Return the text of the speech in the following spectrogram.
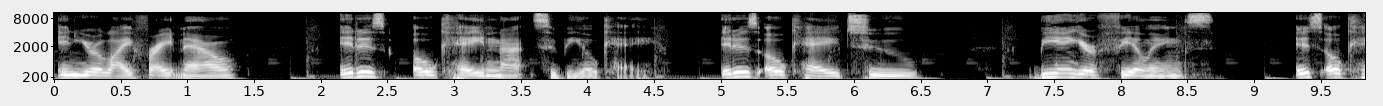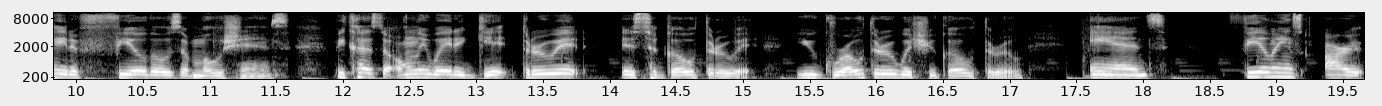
in your life right now, it is okay not to be okay. It is okay to be in your feelings. It's okay to feel those emotions because the only way to get through it is to go through it. You grow through what you go through. And feelings are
